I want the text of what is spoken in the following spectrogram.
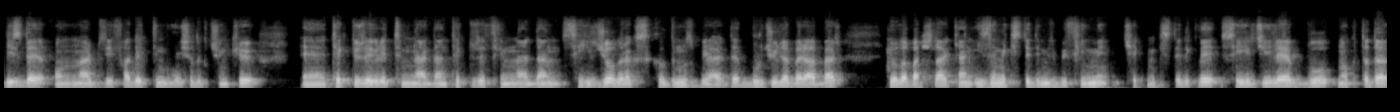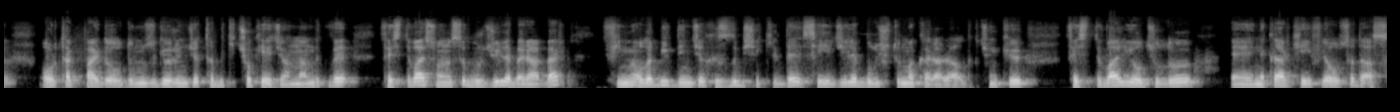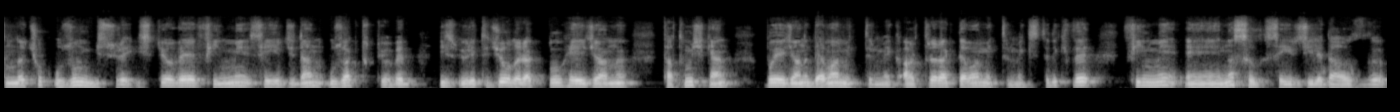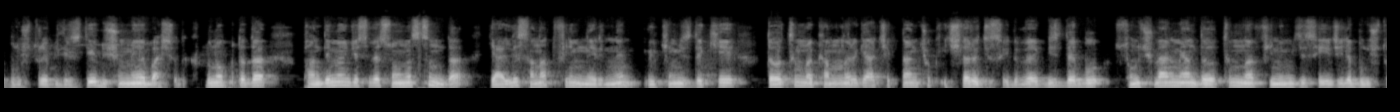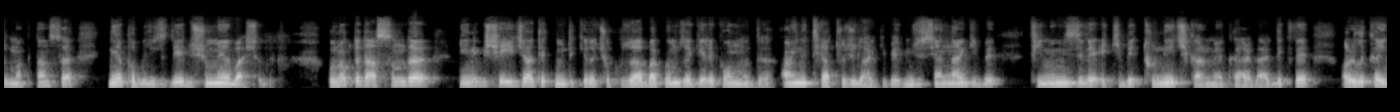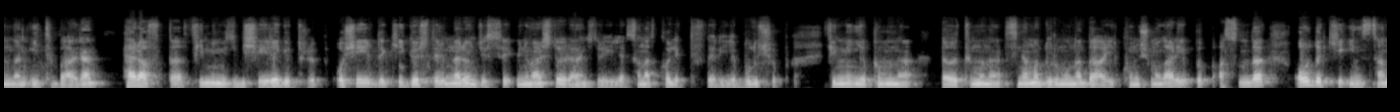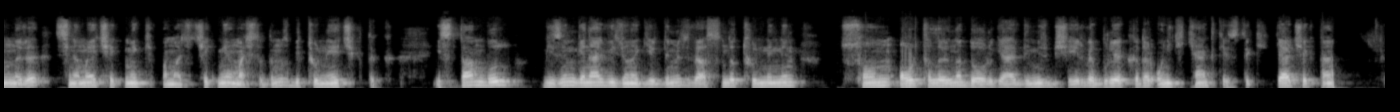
biz de onlar bize ifade ettiğinde yaşadık. Çünkü e, tek düzey üretimlerden, tek düzey filmlerden seyirci olarak sıkıldığımız bir yerde Burcu'yla beraber yola başlarken izlemek istediğimiz bir filmi çekmek istedik ve seyirciyle bu noktada ortak payda olduğumuzu görünce tabii ki çok heyecanlandık ve festival sonrası Burcu ile beraber filmi olabildiğince hızlı bir şekilde seyirciyle buluşturma kararı aldık. Çünkü festival yolculuğu e, ne kadar keyifli olsa da aslında çok uzun bir süre istiyor ve filmi seyirciden uzak tutuyor ve biz üretici olarak bu heyecanı tatmışken bu heyecanı devam ettirmek, artırarak devam ettirmek istedik ve filmi e, nasıl seyirciyle daha hızlı buluşturabiliriz diye düşünmeye başladık. Bu noktada pandemi öncesi ve sonrasında yerli sanat filmlerinin ülkemizdeki dağıtım rakamları gerçekten çok içler acısıydı ve biz de bu sonuç vermeyen dağıtımla filmimizi seyirciyle buluşturmaktansa ne yapabiliriz diye düşünmeye başladık. Bu noktada aslında yeni bir şey icat etmedik ya da çok uzağa bakmamıza gerek olmadı. Aynı tiyatrocular gibi, müzisyenler gibi filmimizi ve ekibi turneye çıkarmaya karar verdik ve Aralık ayından itibaren her hafta filmimizi bir şehire götürüp o şehirdeki gösterimler öncesi üniversite öğrencileriyle, sanat kolektifleriyle buluşup filmin yapımına, dağıtımına, sinema durumuna dair konuşmalar yapıp aslında oradaki insanları sinemaya çekmek amaç çekmeye amaçladığımız bir turneye çıktık. İstanbul bizim genel vizyona girdiğimiz ve aslında turnenin son ortalarına doğru geldiğimiz bir şehir ve buraya kadar 12 kent gezdik. Gerçekten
